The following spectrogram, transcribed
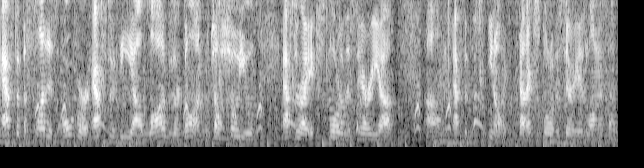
after the flood is over, after the uh, logs are gone, which I'll show you after I explore this area. Um, after this, you know, I gotta explore this area as long as I'm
